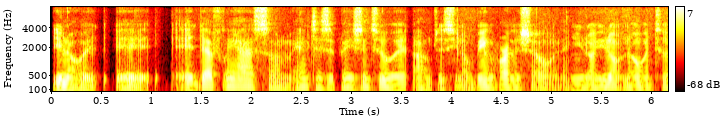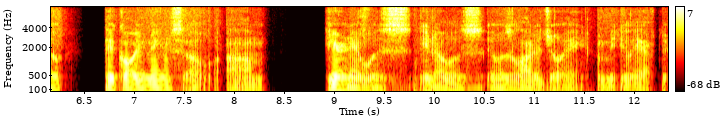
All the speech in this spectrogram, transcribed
you know, it it it definitely has some anticipation to it. Um, just you know, being a part of the show, and then you know, you don't know until they call your name. So, um, hearing it was, you know, it was it was a lot of joy immediately after.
